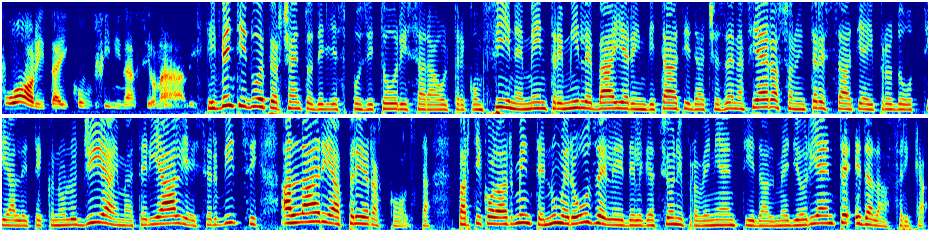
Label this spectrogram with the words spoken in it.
fuori dai confini nazionali. Il 22% degli espositori sarà oltre confine, mentre mille buyer invitati da Cesena Fiera sono interessati ai prodotti, alle tecnologie, ai materiali, ai servizi, all'area pre-raccolta. Particolarmente numerose le delegazioni provenienti dal Medio Oriente e dall'Africa.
